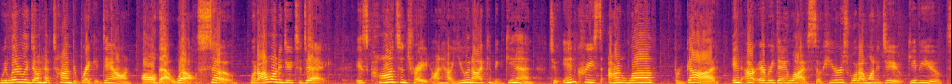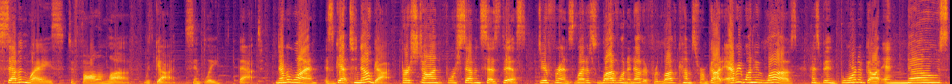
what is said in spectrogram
We literally don't have time to break it down all that well. So, what I want to do today is concentrate on how you and I can begin to increase our love for God in our everyday lives. So here's what I want to do give you seven ways to fall in love with God. Simply that. Number one is get to know God. 1 John 4 7 says this Dear friends, let us love one another, for love comes from God. Everyone who loves has been born of God and knows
